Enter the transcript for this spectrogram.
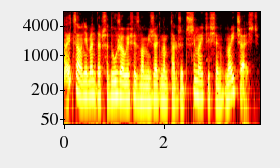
No i co, nie będę przedłużał, ja się z wami żegnam, także trzymajcie się, no i cześć.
